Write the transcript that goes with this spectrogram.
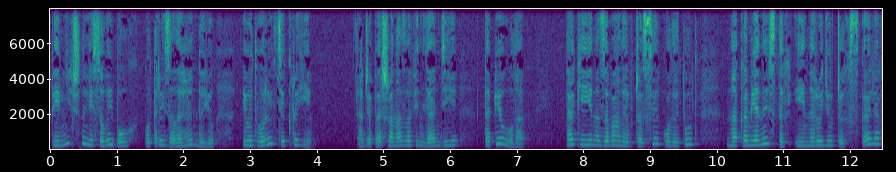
північний лісовий бог, котрий за легендою і утворив ці краї. Адже перша назва Фінляндії Тапіола. Так її називали в часи, коли тут, на кам'янистих і неродючих скелях,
